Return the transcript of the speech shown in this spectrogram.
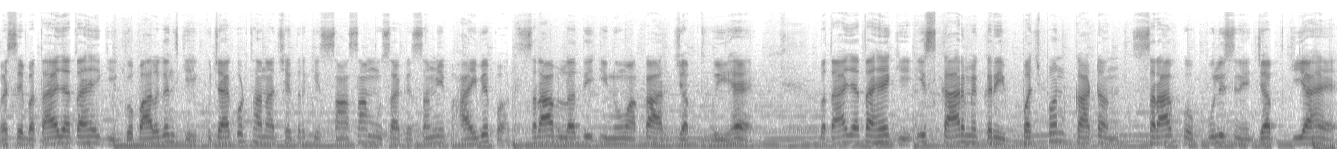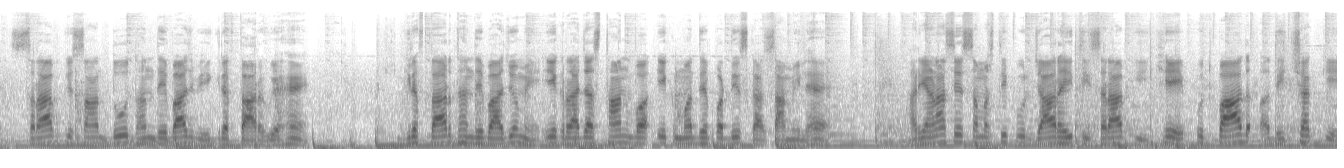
वैसे बताया जाता है कि गोपालगंज के कुचायकोट थाना क्षेत्र के सांसा मूसा के समीप हाईवे पर शराब लदी इनोवा कार जब्त हुई है। बताया जाता है कि इस कार में करीब 55 कार्टन शराब को पुलिस ने जब्त किया है। शराब के साथ दो धंधेबाज भी गिरफ़्तार हुए हैं। गिरफ़्तार धंधेबाजों में एक राजस्थान व एक मध्य प्रदेश का शामिल है। हरियाणा से समस्तीपुर जा रही थी शराब की खेप। उत्पाद अधीक्षक के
